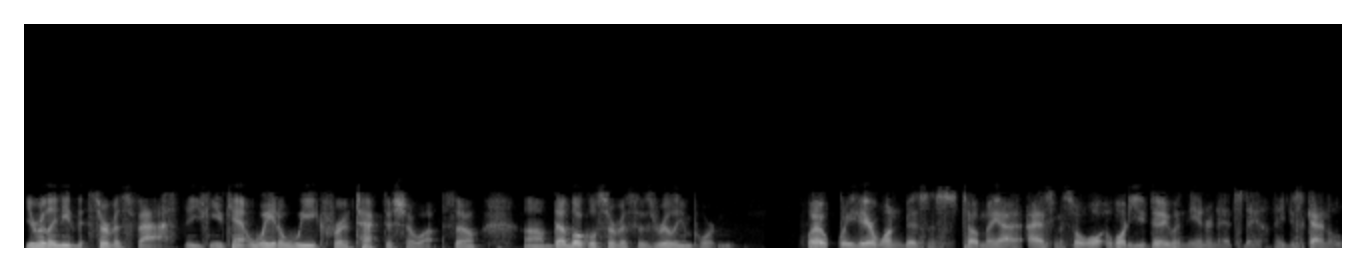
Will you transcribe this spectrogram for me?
you really need service fast. You you can't wait a week for a tech to show up. So um, that local service is really important. Well, we hear one business told me. I, I asked him, so what, what do you do when the internet's down? He just kind of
